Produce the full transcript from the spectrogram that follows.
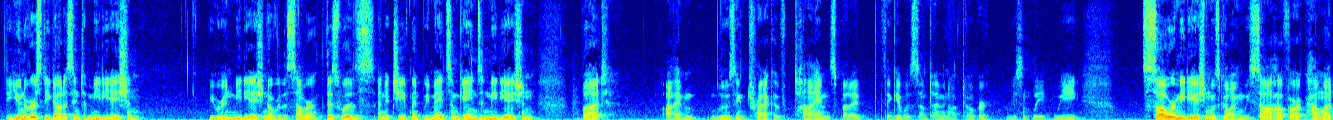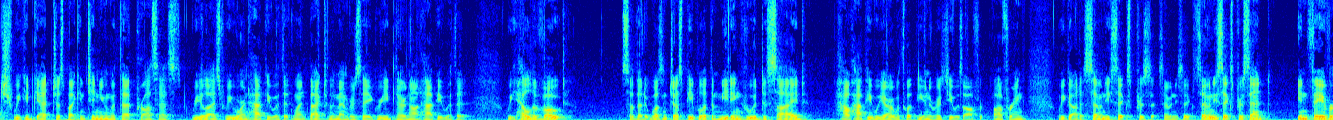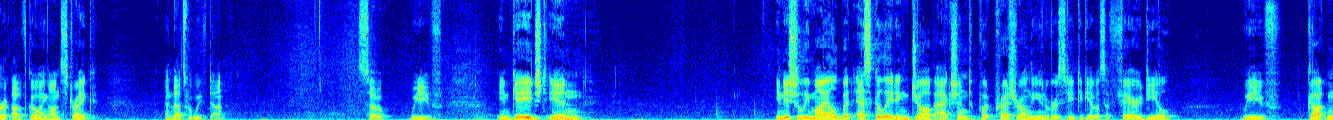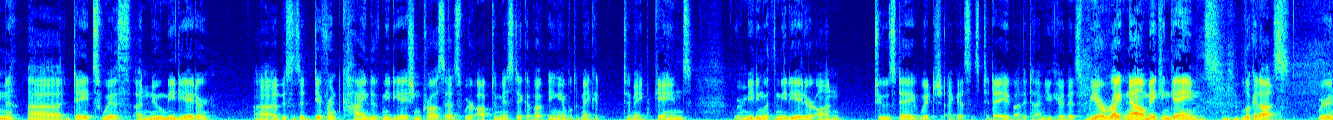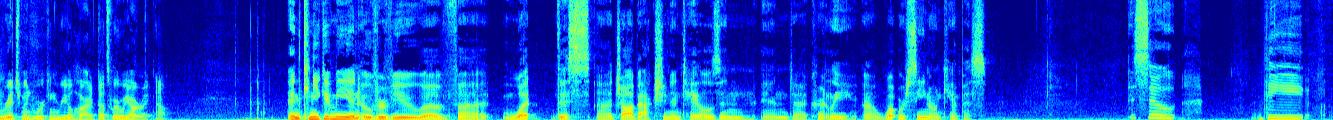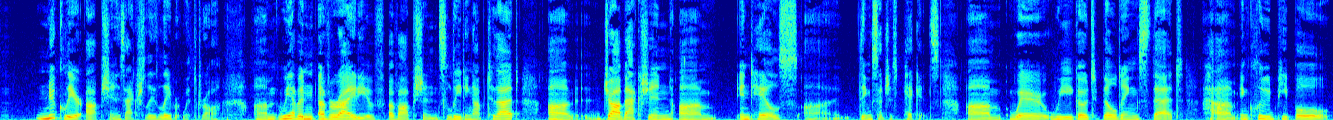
The university got us into mediation. We were in mediation over the summer. This was an achievement. We made some gains in mediation, but I'm losing track of times, but I think it was sometime in October recently. We saw where mediation was going. We saw how far, how much we could get just by continuing with that process. Realized we weren't happy with it. Went back to the members. They agreed they're not happy with it. We held a vote so that it wasn't just people at the meeting who would decide how happy we are with what the university was offer- offering. We got a 76%, 76, 76% in favor of going on strike, and that's what we've done. So we've engaged in initially mild but escalating job action to put pressure on the university to give us a fair deal. We've gotten uh, dates with a new mediator. Uh, this is a different kind of mediation process. We're optimistic about being able to make it to make gains. We're meeting with the mediator on Tuesday, which I guess is today by the time you hear this. We are right now making gains. Look at us. We're in Richmond working real hard. That's where we are right now. And can you give me an overview of uh, what this uh, job action entails and, and uh, currently uh, what we're seeing on campus? So, the nuclear option is actually labor withdrawal. Um, we have a, a, variety of, of options leading up to that. Um, job action um, entails uh, things such as pickets, um, where we go to buildings that um, include people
